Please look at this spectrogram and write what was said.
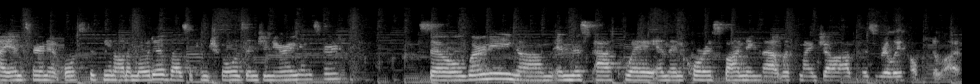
I intern at Volkswagen Automotive as a controls engineering intern. So learning um, in this pathway and then corresponding that with my job has really helped a lot.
